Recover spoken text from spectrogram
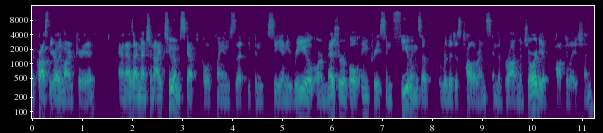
across the early modern period and as I mentioned, I too am skeptical of claims that you can see any real or measurable increase in feelings of religious tolerance in the broad majority of the population.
